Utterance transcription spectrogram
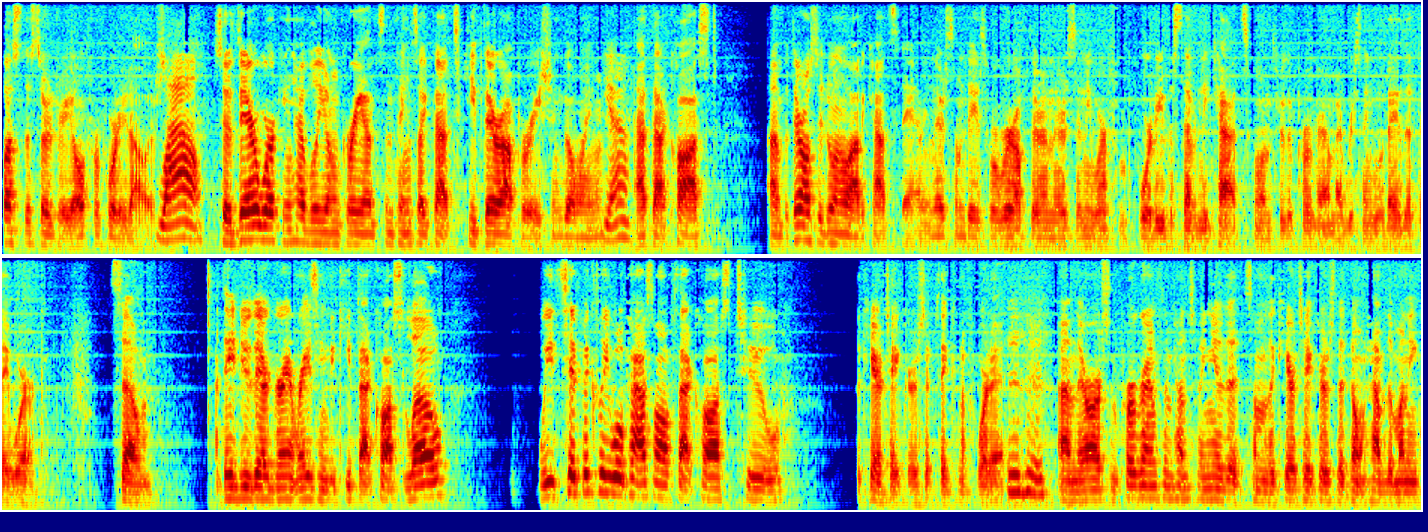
plus the surgery, all for forty dollars. Wow. So they're working heavily on grants and things like that to keep their operation going Yeah. at that cost. Um, but they're also doing a lot of cats today. I mean, there's some days where we're up there and there's anywhere from 40 to 70 cats going through the program every single day that they work. So they do their grant raising to keep that cost low. We typically will pass off that cost to the caretakers if they can afford it. Um, there are some programs in Pennsylvania that some of the caretakers that don't have the money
